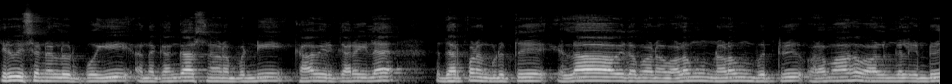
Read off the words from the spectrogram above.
திருவிசநல்லூர் போய் அந்த கங்கா ஸ்நானம் பண்ணி காவேரி கரையில் தர்ப்பணம் கொடுத்து எல்லா விதமான வளமும் நலமும் பெற்று வளமாக வாழுங்கள் என்று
